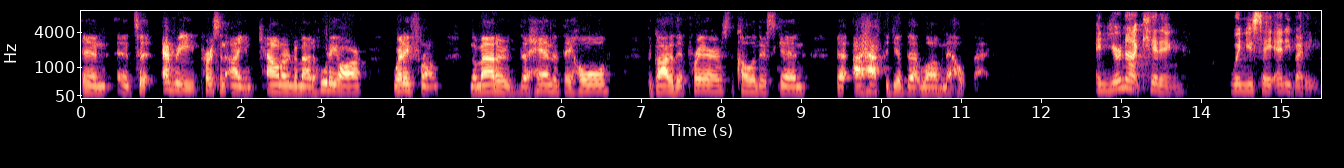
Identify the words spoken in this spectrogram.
and, and to every person I encounter, no matter who they are, where they're from, no matter the hand that they hold, the God of their prayers, the color of their skin, that I have to give that love and that hope back. And you're not kidding when you say anybody,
